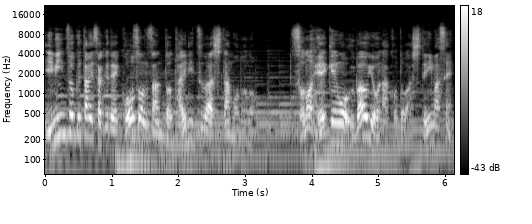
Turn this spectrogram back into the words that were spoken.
異民族対策で高孫さんと対立はしたもののその平権を奪うようなことはしていません。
